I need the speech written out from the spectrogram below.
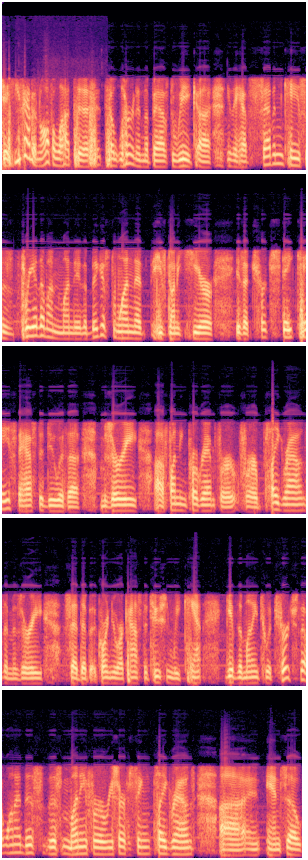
Yeah, he's had an awful lot to to learn in the past week. Uh, they have seven cases, three of them on Monday. The biggest one that he's going to hear is a church-state case that has to do with a Missouri uh, funding program for for playgrounds. And Missouri said that according to our constitution, we can't give the money to a church that wanted this this money for resurfacing playgrounds. Uh, and, and so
